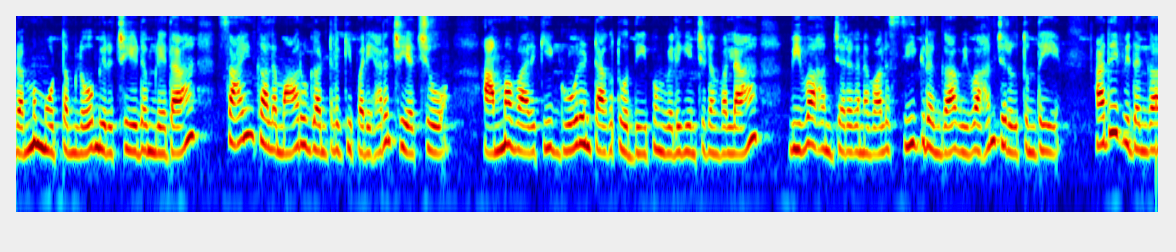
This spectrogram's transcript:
బ్రహ్మముహూర్తంలో మీరు చేయడం లేదా సాయంకాలం ఆరు గంటలకి పరిహారం చేయొచ్చు. అమ్మవారికి గోరెంటాకుతో దీపం వెలిగించడం వల్ల వివాహం జరగని వాళ్ళు శీఘ్రంగా వివాహం జరుగుతుంది. అదేవిధంగా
